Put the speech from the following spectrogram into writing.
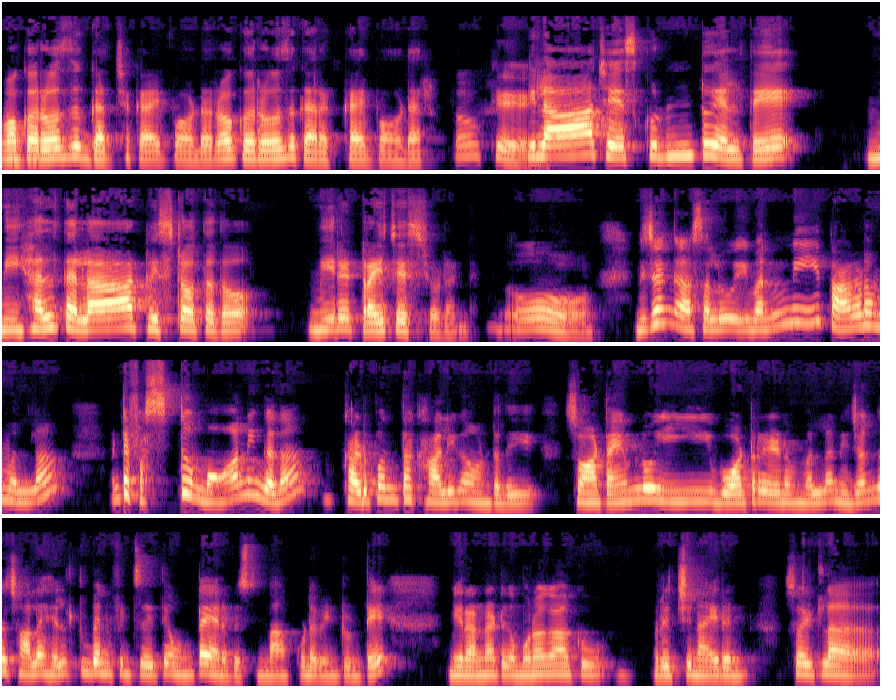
ఒక రోజు గచ్చకాయ పౌడర్ ఒక రోజు కరక్కాయ పౌడర్. ఓకే. ఇలా చేసుకుంటూ వెళ్తే మీ హెల్త్ ఎలా ట్విస్ట్ అవుతుందో మీరే ట్రై చేసి చూడండి. ఓ నిజంగా అసలు ఇవన్నీ తాగడం వల్ల అంటే ఫస్ట్ మార్నింగ్ కదా కడుపు అంతా ఖాళీగా ఉంటుంది. సో ఆ టైంలో ఈ వాటర్ వేయడం వల్ల నిజంగా చాలా హెల్త్ బెనిఫిట్స్ అయితే ఉంటాయి అనిపిస్తుంది నాకు కూడా వింటుంటే. మీరు అన్నట్టుగా మునగాకు రిచ్ ఇన్ ఐరన్ సో ఇట్లా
